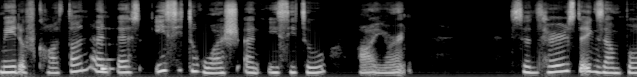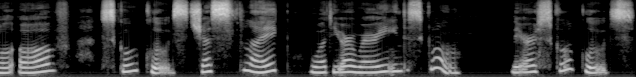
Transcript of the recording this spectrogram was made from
made of cotton and is easy to wash and easy to iron. So there's the example of school clothes, just like what you are wearing in the school. They are school clothes.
